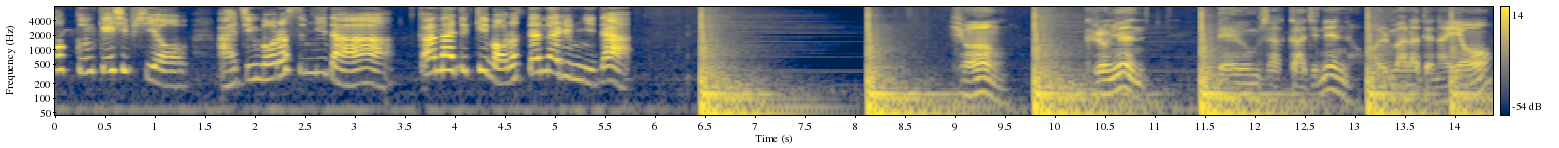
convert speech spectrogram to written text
헛꿈 깨십시오. 아직 멀었습니다. 까마득히 멀었단 말입니다. 형, 그러면 내 음사까지는 얼마나 되나요?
